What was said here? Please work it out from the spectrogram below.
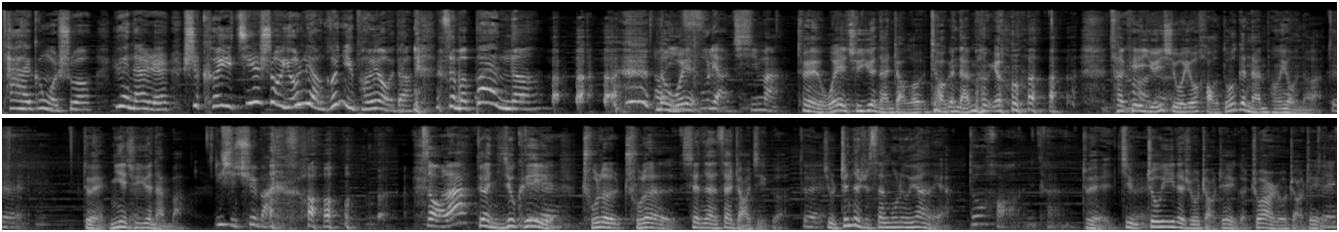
他还跟我说，越南人是可以接受有两个女朋友的，怎么办呢？那我也一夫两妻嘛，对，我也去越南找个 找个男朋友，他可以允许我有好多个男朋友呢。对，对，你也去越南吧。一起去吧，好，走了。对你就可以除了除了现在再找几个，对，就真的是三宫六院了呀。多好，你看。对，就周一的时候找这个，周二的时候找这个对，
